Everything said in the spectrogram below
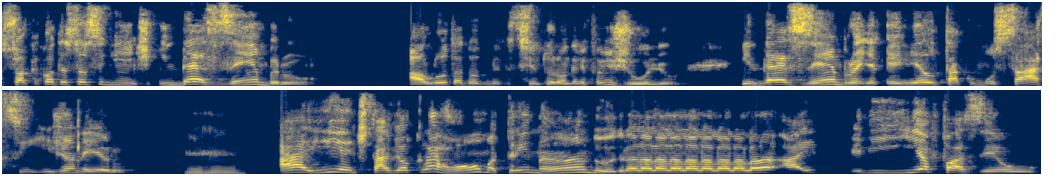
só que aconteceu o seguinte: em dezembro, a luta do cinturão dele foi em julho. Em dezembro, ele, ele ia lutar com o Musashi em janeiro. Uhum. Aí a gente estava em Oklahoma treinando. Aí ele ia fazer o,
